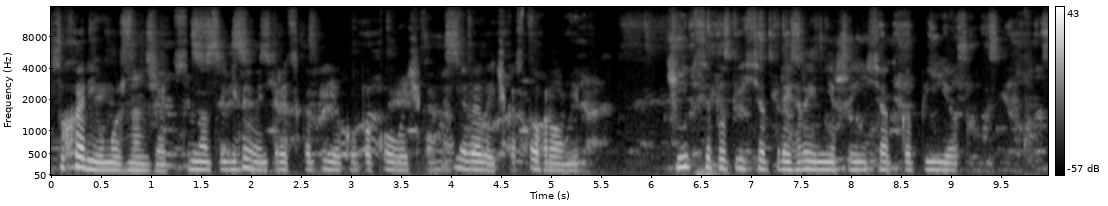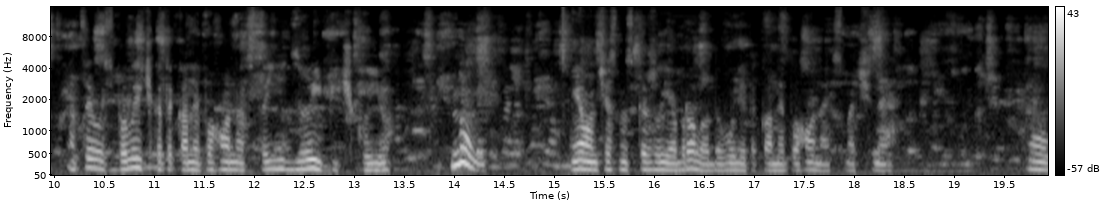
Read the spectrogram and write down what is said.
Сухарів можна взяти. 17 гривень, 30 копійок упаковочка. Невеличка, 100 грамів. Чіпси по 53 гривні 60 копійок. А це ось поличка така непогана стоїть з випічкою. Ну, я вам чесно скажу, я брала доволі така непогана і смачне. О,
